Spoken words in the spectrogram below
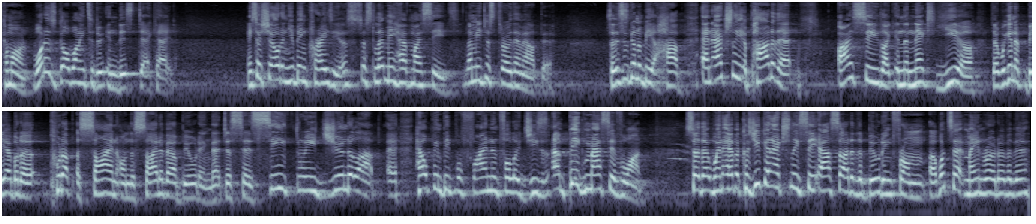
Come on, what is God wanting to do in this decade? he says, Sheldon, you've been crazy. Just let me have my seeds. Let me just throw them out there. So this is going to be a hub. And actually, a part of that, I see like in the next year that we're going to be able to put up a sign on the side of our building that just says C3 Joondalup, uh, helping people find and follow Jesus. A big, massive one so that whenever, because you can actually see our side of the building from, uh, what's that main road over there?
